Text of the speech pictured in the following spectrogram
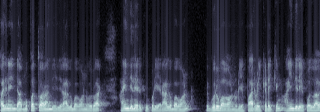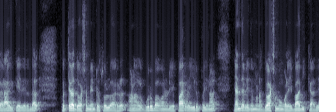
பதினைந்தாம் முப்பத்தோராம் தேதி ராகு பகவான் வருவார். ஐந்தில் இருக்கக்கூடிய ராகு பகவான் குரு பகவானுடைய பார்வை கிடைக்கும். ஐந்திலே பொதுவாக ராகு கேது இருந்தால் புத்திர தோஷம் என்று சொல்வார்கள். ஆனால் குரு பகவானுடைய பார்வை இருப்பதினால் எந்த விதமான தோஷமும் உங்களை பாதிக்காது.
